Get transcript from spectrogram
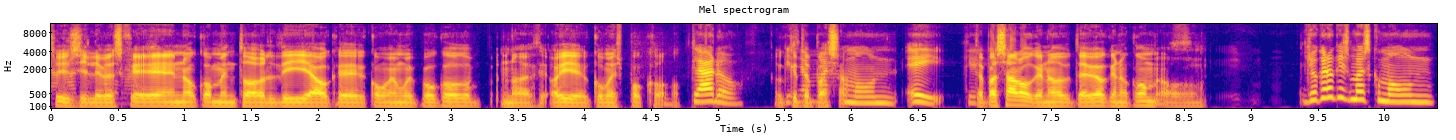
Sí, si le ves que no comen todo el día o que come muy poco, no decir, oye, comes poco. Claro. ¿O que qué te más pasa? Como un. ¿Te pasa algo que no te veo que no come? O... Yo creo que es más como un...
